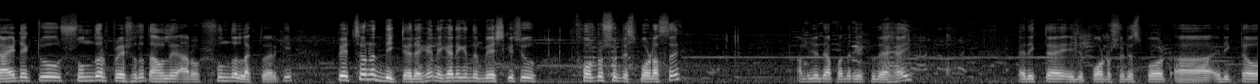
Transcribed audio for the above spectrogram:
গাড়িটা একটু সুন্দর ফ্রেশ হতো তাহলে আরও সুন্দর লাগতো আর কি। পেছনের দিকটা দেখেন, এখানে কিন্তু বেশ কিছু ফটোশ্যুট স্পট আছে। আমি যদি আপনাদেরকে একটু দেখাই, এদিকটায় এই যে ফটোশ্যুট স্পট এদিকটাও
